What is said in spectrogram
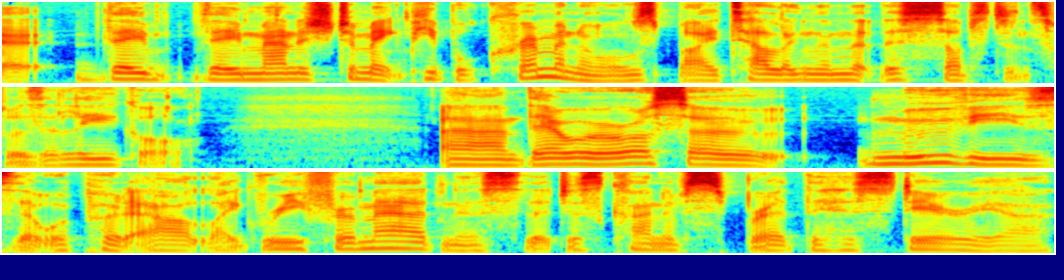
uh, they they managed to make people criminals by telling them that this substance was illegal. Um, there were also movies that were put out, like Reefer Madness, that just kind of spread the hysteria,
